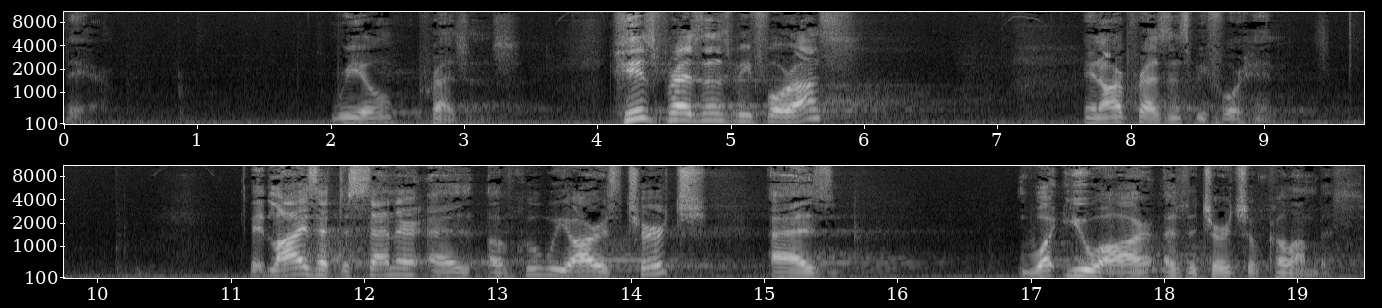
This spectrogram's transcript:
there. Real presence. His presence before us, and our presence before him. It lies at the center as, of who we are as church, as what you are as the Church of Columbus.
